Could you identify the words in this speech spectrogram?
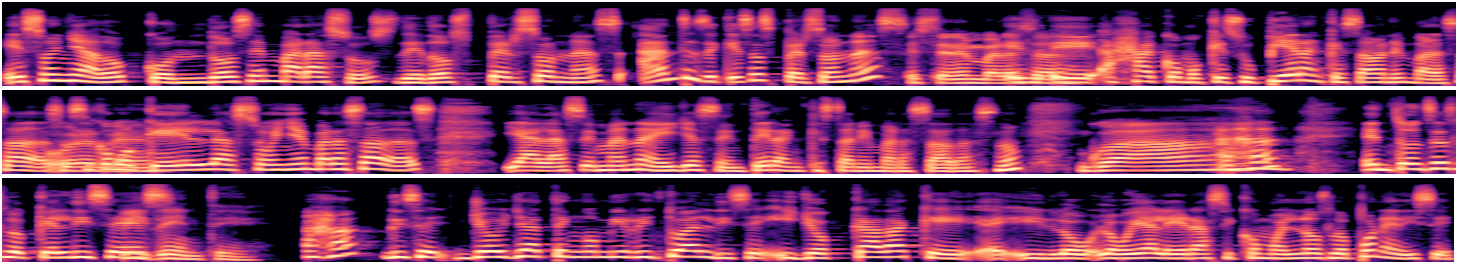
he soñado con dos embarazos de dos personas antes de que esas personas Estén es- embarazadas. eh, ajá, como que supieran que estaban embarazadas. Así como que él las sueña embarazadas y a la semana ellas se enteran que están embarazadas, ¿no? Guau. Ajá. Entonces lo que él dice es. Vidente. Ajá, dice, yo ya tengo mi ritual, dice, y yo cada que, eh, y lo, lo voy a leer así como él nos lo pone, dice,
